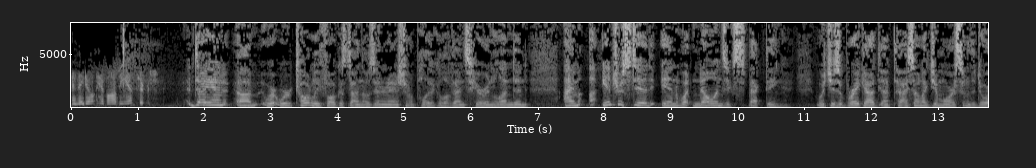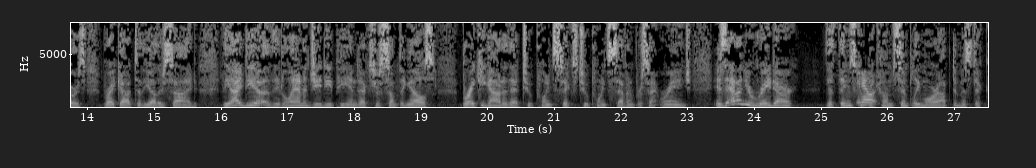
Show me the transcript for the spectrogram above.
and they don't have all the answers. Diane, um, we're, we're totally focused on those international political events here in London. I'm uh, interested in what no one's expecting, which is a breakout. Uh, I sound like Jim Morrison of the Doors. Breakout to the other side. The idea of the Atlanta GDP index or something else breaking out of that 2.6, 2.7 percent range. Is that on your radar? That things could you know, become simply more optimistic?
